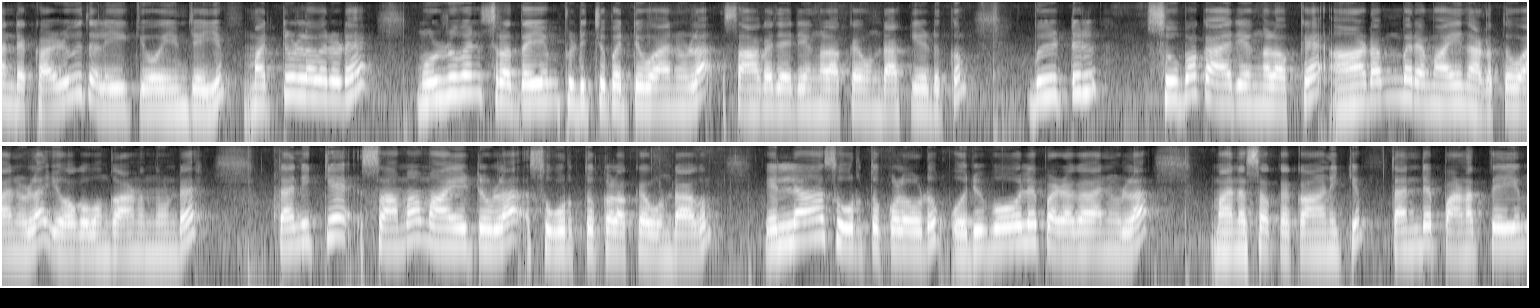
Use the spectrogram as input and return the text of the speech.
തന്റെ കഴിവ് തെളിയിക്കുകയും ചെയ്യും. മറ്റുള്ളവരുടെ മുഴുവൻ ശ്രദ്ധയും പിടിച്ചു പറ്റുവാനുള്ള സാഹചര്യങ്ങളൊക്കെ ഉണ്ടാക്കിയെടുക്കും. വീട്ടിൽ ശുഭകാര്യങ്ങളൊക്കെ ആഡംബരമായി നടത്തുവാനുള്ള യോഗവും കാണുന്നുണ്ട്. തനിക്ക് സമമായിട്ടുള്ള സുഹൃത്തുക്കളൊക്കെ ഉണ്ടാകും. എല്ലാ സുഹൃത്തുക്കളോടും ഒരുപോലെ പഴകാനുള്ള മനസ്സൊക്കെ കാണിക്കും. തന്റെ പണത്തെയും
